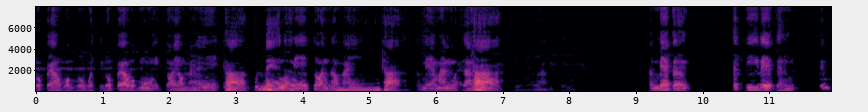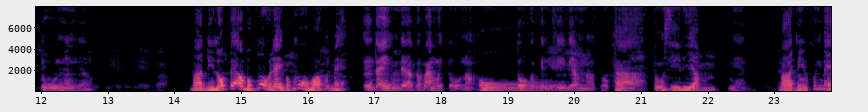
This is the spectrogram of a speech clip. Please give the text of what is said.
ลบไปเอาบอกลูกว่าสิลบไปเอาบักโม่อีกจอยเอาให้ค่ะ คุณแม่ลูกน่ะแม่สอนเอาให้อืมค่ะ ก็แม่มันว่าซั่นค่ะ แม่ว่าจังซี่อันแม่ก็กะตีเลขกัน เป็นศูนย์นั่นแหล้วบาดนี้ลบไปเอาบักโม่ได้บักโม่บ่คุณแม่ เออได้แล้วก็วางไว้โต๊ะเนาะโอ้โต๊ะก็เป็นสี่เหลี่ยมเนาะโต๊ะค่ะ โตะสี่เหลี่ยม แม่น บาดนี้คุณแม่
